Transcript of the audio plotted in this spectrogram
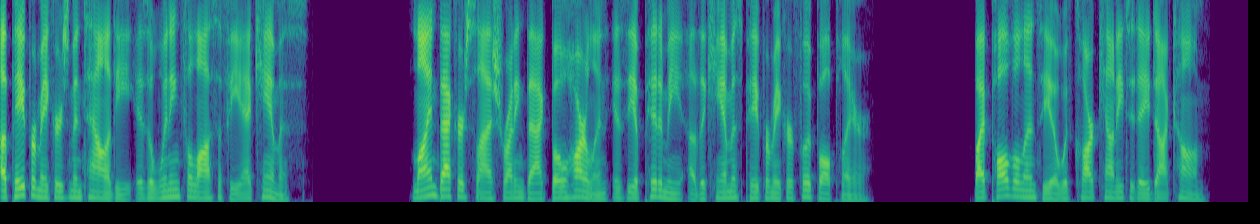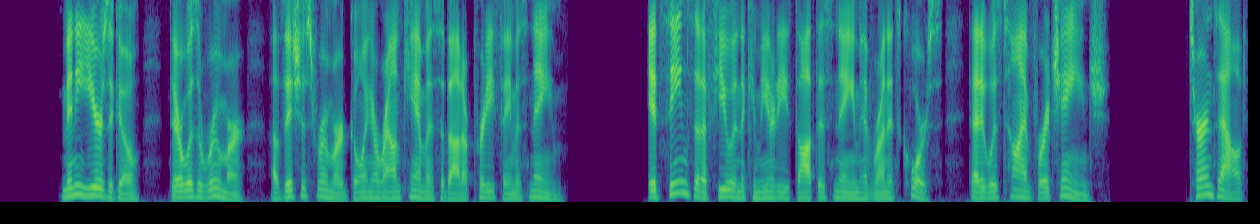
A papermaker's mentality is a winning philosophy at Camas. Linebacker slash running back Beau Harlan is the epitome of the Camas papermaker football player. By Paul Valencia with ClarkCountyToday.com. Many years ago, there was a rumor, a vicious rumor going around Camas about a pretty famous name. It seems that a few in the community thought this name had run its course, that it was time for a change. Turns out,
